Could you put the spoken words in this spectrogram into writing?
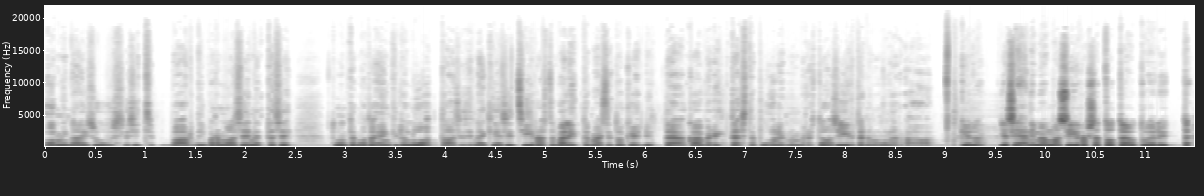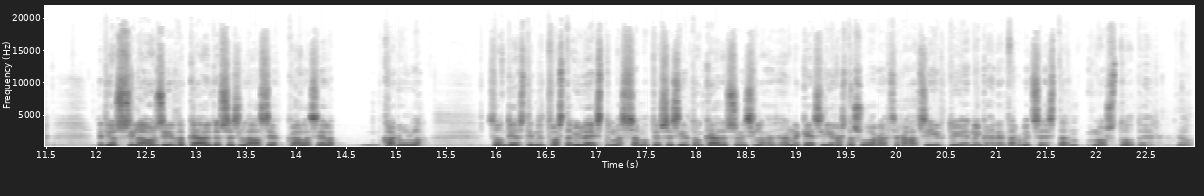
ominaisuus ja sitten se vaatii varmaan sen, että se tuntematon henkilö luottaa se. Se näkee sitten siirrosta välittömästi, että okei, nyt tämä kaveri tästä puhelinnumerosta on siirtänyt mulle rahaa. Kyllä, ja sehän nimenomaan siirrossa toteutuu jo nyt. Että jos sillä on siirto käytössä sillä asiakkaalla siellä kadulla, Se on tietysti nyt vasta yleistymässä, mutta jos se siirto on käytössä, niin silloin hän näkee siirrosta suoraan, että se rahat siirtyy ennen kuin hänen tarvitsee sitä nostoa tehdä. Joo.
